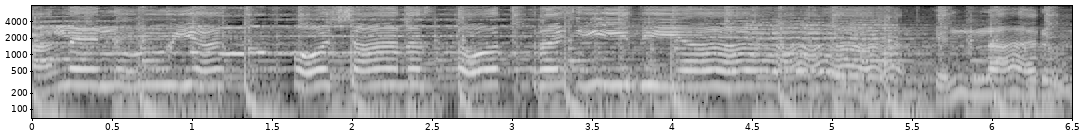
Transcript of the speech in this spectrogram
ഹല്ലേലൂയ. ഓശാന സ്തോത്ര എല്ലാരും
